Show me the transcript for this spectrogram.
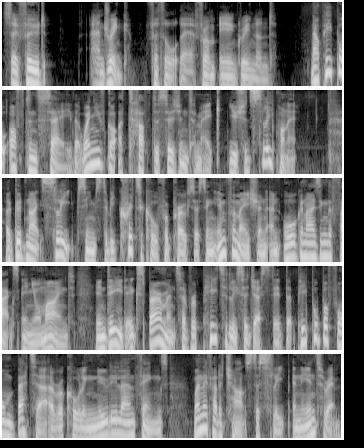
So food and drink for thought there from Ian Greenlund now, people often say that when you've got a tough decision to make, you should sleep on it. A good night's sleep seems to be critical for processing information and organising the facts in your mind. Indeed, experiments have repeatedly suggested that people perform better at recalling newly learned things when they've had a chance to sleep in the interim.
